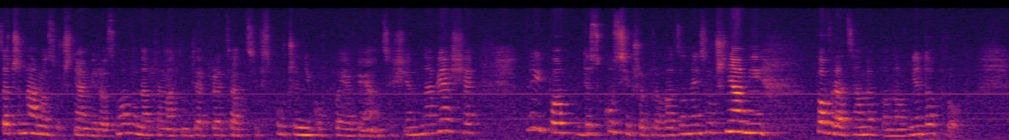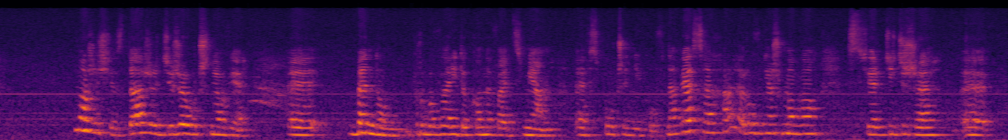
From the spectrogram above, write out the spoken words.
Zaczynamy z uczniami rozmowy na temat interpretacji współczynników pojawiających się w nawiasie, no i po dyskusji przeprowadzonej z uczniami powracamy ponownie do prób. Może się zdarzyć, że uczniowie y, będą próbowali dokonywać zmian y, współczynników w nawiasach, ale również mogą stwierdzić, że y,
